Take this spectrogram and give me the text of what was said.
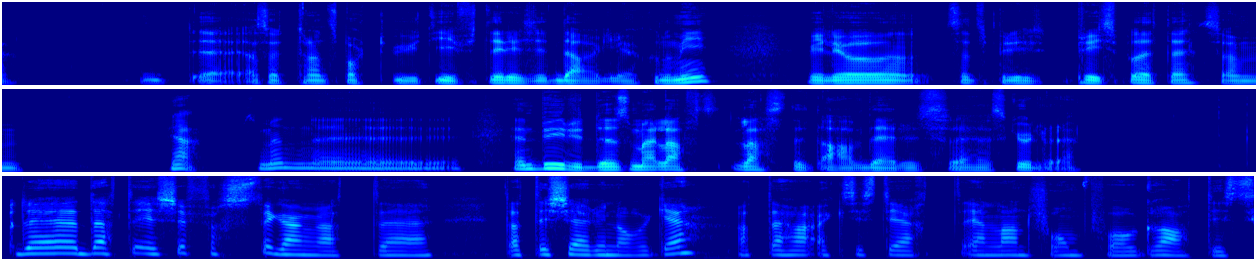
eh, altså transportutgifter i sin daglige økonomi, vil jo sette pris, på dette som ja, som en, eh, en byrde som er last, lastet av deres eh, skuldre. Det, dette er ikke første gang at uh, dette skjer i Norge. At det har eksistert en eller annen form for gratis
